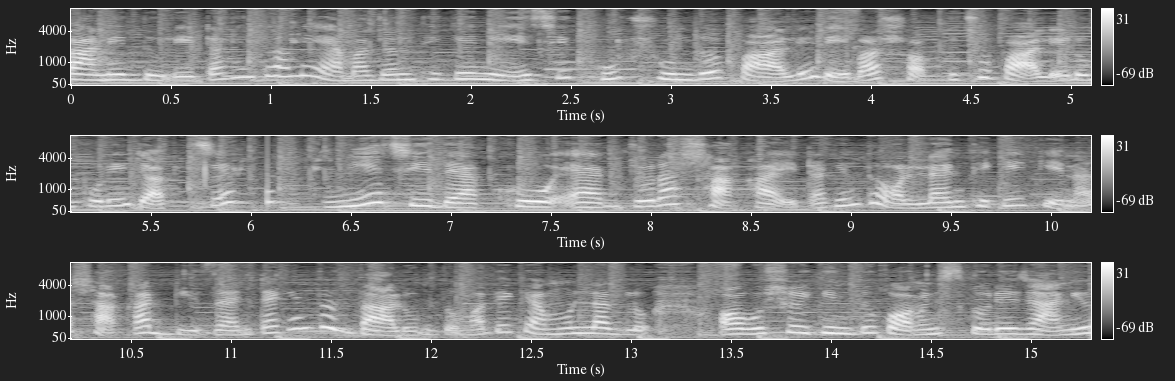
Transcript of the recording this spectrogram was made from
কানের দুল, এটা কিন্তু আমি অ্যামাজন থেকে নিয়েছি, খুব সুন্দর পার্লের, এবার সব কিছু পার্লের ওপরেই যাচ্ছে। নিয়েছি, দেখো এক জোড়া শাখা। এটা কিন্তু অনলাইন থেকেই কেনা শাখার ডিজাইনটা কিন্তু দারুণ। তোমাদের কেমন লাগল অবশ্যই কিন্তু কমেন্টস করে জানিও।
